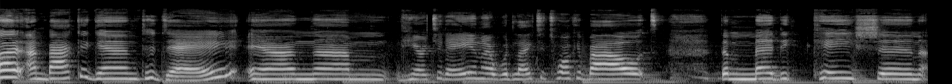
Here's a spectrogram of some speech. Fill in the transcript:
But I'm back again today and um, here today, and I would like to talk about the medication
